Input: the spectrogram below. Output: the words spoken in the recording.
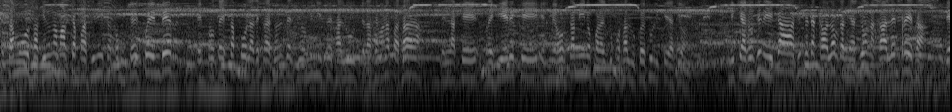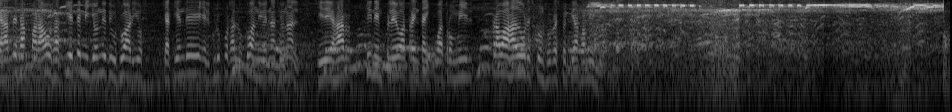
Estamos haciendo una marcha pacífica, como ustedes pueden ver, en protesta por las declaraciones del señor ministro de Salud de la semana pasada, en la que refiere que el mejor camino para el Grupo Salud es su liquidación. Liquidación significa simplemente acabar la organización, acabar la empresa, dejar desamparados a 7 millones de usuarios que atiende el Grupo Saluco a nivel nacional y dejar sin empleo a 34 mil trabajadores con sus respectivas familias.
